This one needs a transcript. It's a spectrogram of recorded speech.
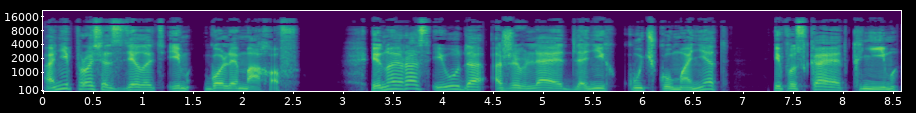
они просят сделать им големахов. Иной раз Иуда оживляет для них кучку монет и пускает к ним,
